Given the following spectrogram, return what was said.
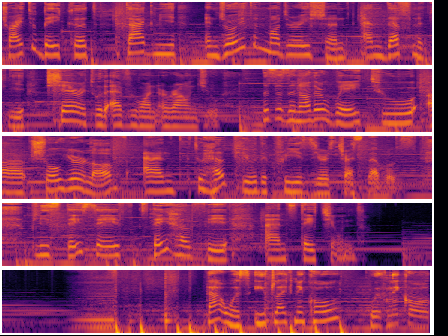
try to bake it, tag me, enjoy it in moderation, and definitely share it with everyone around you. This is another way to uh, show your love and to help you decrease your stress levels. Please stay safe, stay healthy, and stay tuned. That was Eat Like Nicole with Nicole.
